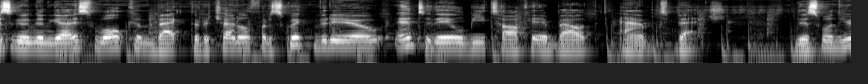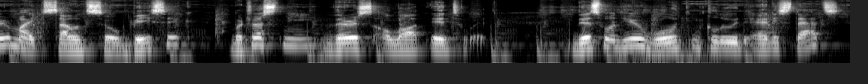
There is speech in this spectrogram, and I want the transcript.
is going on guys, welcome back to the channel for this quick video and today we'll be talking about Amped Badge. This one here might sound so basic, but trust me, there's a lot into it. This one here won't include any stats,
